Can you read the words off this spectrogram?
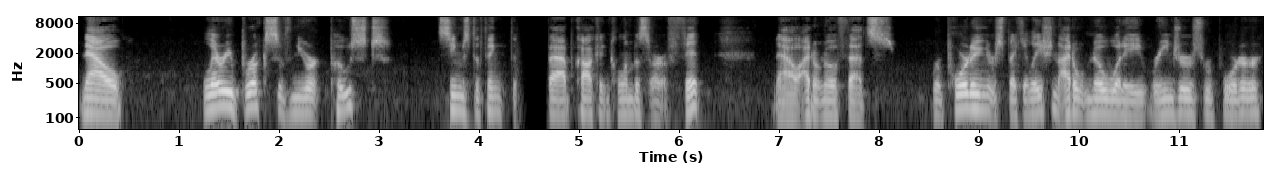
Now, Larry Brooks of New York Post seems to think that Babcock and Columbus are a fit. Now, I don't know if that's reporting or speculation. I don't know what a Rangers reporter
